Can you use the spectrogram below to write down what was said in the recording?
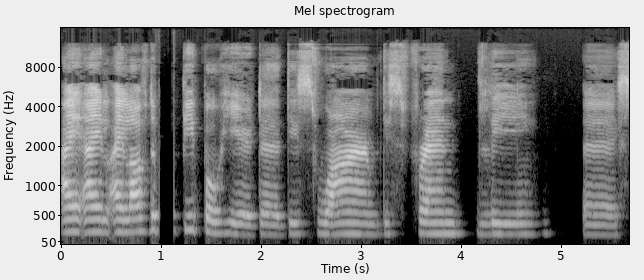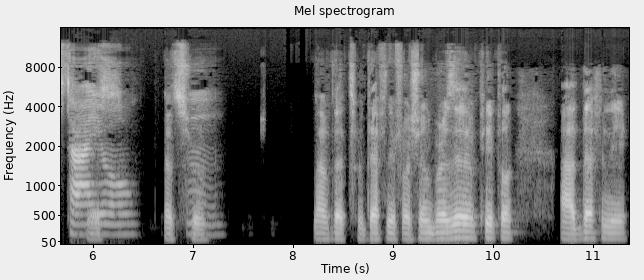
I, I, I love the people here, the this warm, this friendly uh, Yes, style. that's true. Mm. Love that too, definitely for sure. Brazilian people uh, definitely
